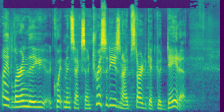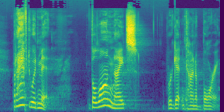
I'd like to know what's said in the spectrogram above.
I had learned the equipment's eccentricities and I started to get good data. But I have to admit, the long nights were getting kind of boring.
